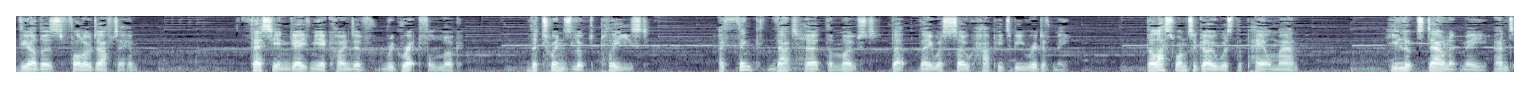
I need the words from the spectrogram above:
The others followed after him. Thessian gave me a kind of regretful look. The twins looked pleased. I think that hurt the most, that they were so happy to be rid of me. The last one to go was the pale man. He looked down at me, and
